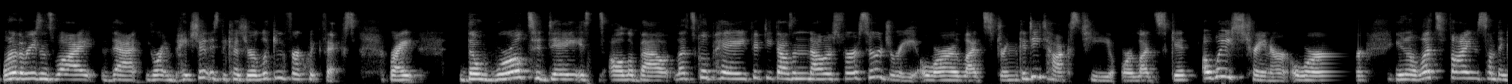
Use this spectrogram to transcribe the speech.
one of the reasons why that you're impatient is because you're looking for a quick fix right the world today is all about let's go pay $50,000 for a surgery or let's drink a detox tea or let's get a waist trainer or you know let's find something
